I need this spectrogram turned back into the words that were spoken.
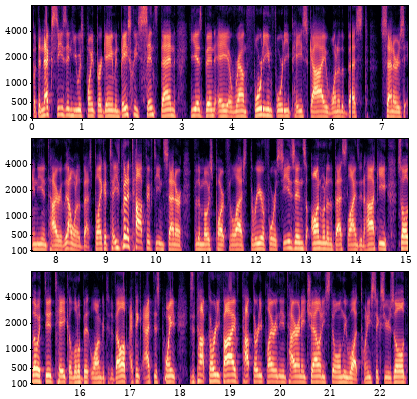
But the next season, he was point per game. And basically, since then, he has been a around 40 and 40 pace guy, one of the best centers in the entire league. not one of the best, but like he's been a top 15 center for the most part for the last three or four seasons on one of the best lines in hockey. So although it did take a little bit longer to develop, I think at this point he's a top 35, top 30 player in the entire NHL, and he's still only what 26 years old,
